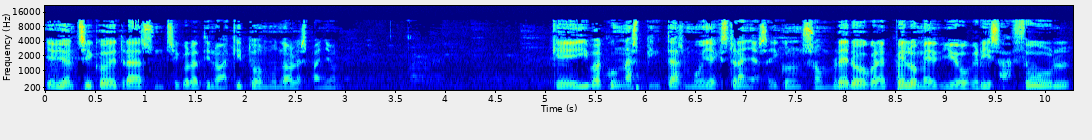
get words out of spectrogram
y había un chico detrás, un chico latino, aquí todo el mundo habla español, que iba con unas pintas muy extrañas, ahí con un sombrero, con el pelo medio gris azul,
